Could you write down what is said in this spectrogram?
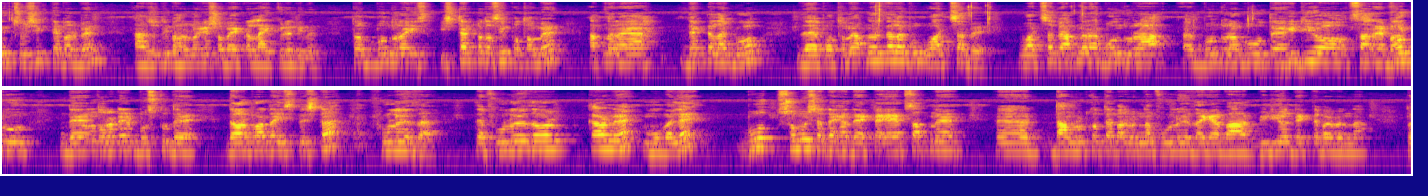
নিশ্চয়ই শিখতে পারবেন। আর যদি ভালো লাগে, সবাই একটা লাইক করে দিবেন। তো বন্ধুরা স্টার্ট করতেছি প্রথমে। আপনারা দেখতে লাগবো যে প্রথমে আপনার দেখতে লাগবো হোয়াটসঅ্যাপে হোয়াটসঅ্যাপে আপনারা বন্ধুরা বন্ধুরা বহুতে ভিডিও সারে ফটো দেয় ধরনের বস্তু দেয়। দেওয়ার পর তার স্পেসটা ফুল হয়ে যায়। তো ফুল হয়ে যাওয়ার কারণে মোবাইলে বহুত সমস্যা দেখা দেয়। একটা অ্যাপস আপনি ডাউনলোড করতে পারবেন না ফুল হয়ে যায় বা ভিডিও দেখতে পারবেন না। তো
